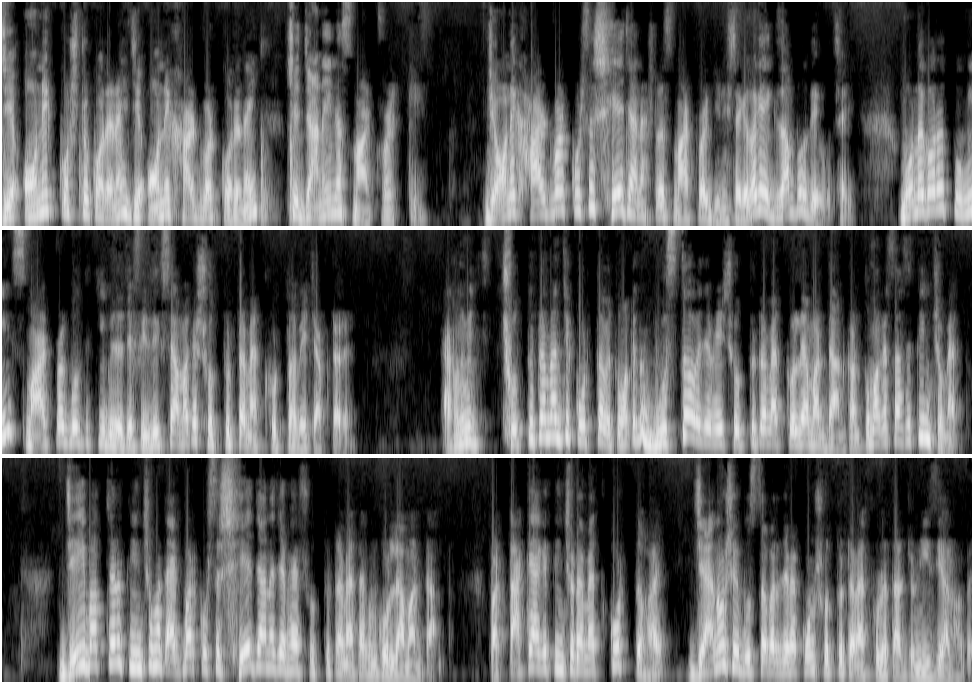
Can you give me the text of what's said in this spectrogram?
যে অনেক কষ্ট করে নাই, যে অনেক হার্ড ওয়ার্ক করে নাই, সে জানেই না স্মার্ট ওয়ার্ক কি। যে অনেক হার্ড ওয়ার্ক করছে, সে জানে আসলে স্মার্ট ওয়ার্ক জিনিসটাকে। তোকে এক্সাম্পল দিয়ে বোঝাই। মনে করো তুমি স্মার্ট ওয়ার্ক বলতে কি বুঝেছে ফিজিক্সে আমাকে সত্তরটা ম্যাথ করতে হবে এই চ্যাপ্টারে এখন তুমি সত্তরটা ম্যাথ যে করতে হবে, তোমাকে তো বুঝতে হবে যে, ভাই, সত্তরটা ম্যাথ করলে আমার ডান কারণ তোমার কাছে আছে তিনশো ম্যাথ যেই বাচ্চারা তিনশো ম্যাথ একবার করছে, সে জানে যে, ভাই, সত্তরটা ম্যাথ এখন করলে আমার ডান বাট তাকে আগে তিনশোটা ম্যাথ করতে হয়, যেন সে বুঝতে পারে যে, ভাই, কোন সত্তরটা ম্যাথ করলে তার জন্য ইজিয়ার হবে?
